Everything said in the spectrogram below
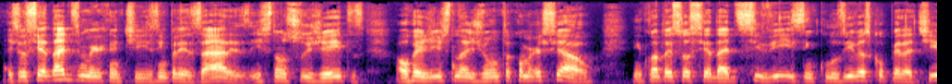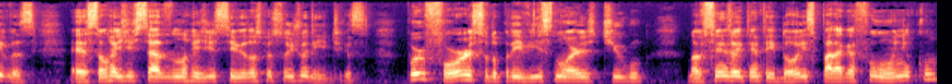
as sociedades mercantis empresárias estão sujeitas ao registro na junta comercial, enquanto as sociedades civis, inclusive as cooperativas, é, são registradas no registro civil das pessoas jurídicas, por força do previsto no artigo 982, parágrafo único,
